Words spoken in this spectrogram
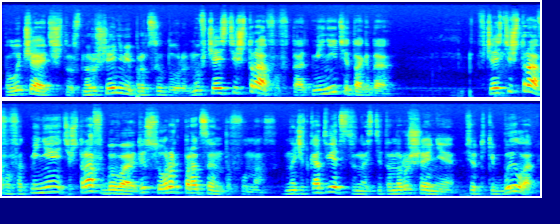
Получается, что с нарушениями процедуры. Ну, в части штрафов-то отмените тогда. В части штрафов отменяете. Штрафы бывают и 40% у нас. Значит, к ответственности это нарушение все-таки было.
